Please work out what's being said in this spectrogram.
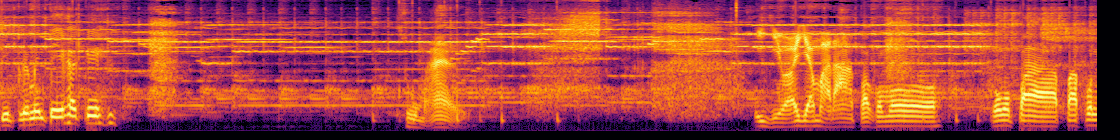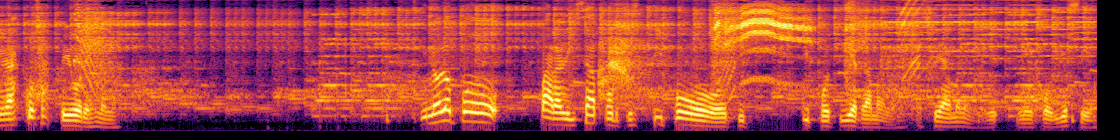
Simplemente deja que. Su madre. Y lleva llamará para como. Como para pa poner las cosas peores, mano. Y no lo puedo paralizar porque es tipo, tipo, tierra, mano. O sea, mano, me, me jodió feo.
